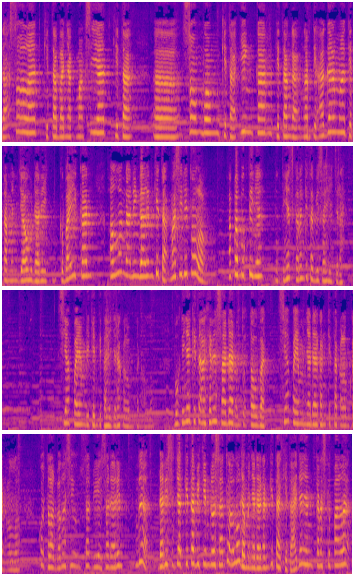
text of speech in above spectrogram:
nggak sholat, kita banyak maksiat, kita uh, sombong, kita ingkar, kita nggak ngerti agama, kita menjauh dari kebaikan, Allah nggak ninggalin kita, masih ditolong. Apa buktinya? Buktinya sekarang kita bisa hijrah. Siapa yang bikin kita hijrah kalau bukan Allah? Buktinya kita akhirnya sadar untuk taubat. Siapa yang menyadarkan kita kalau bukan Allah? Kok telat banget sih Ustaz dia sadarin? Enggak, dari sejak kita bikin dosa tuh Allah udah menyadarkan kita. Kita aja yang keras kepala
